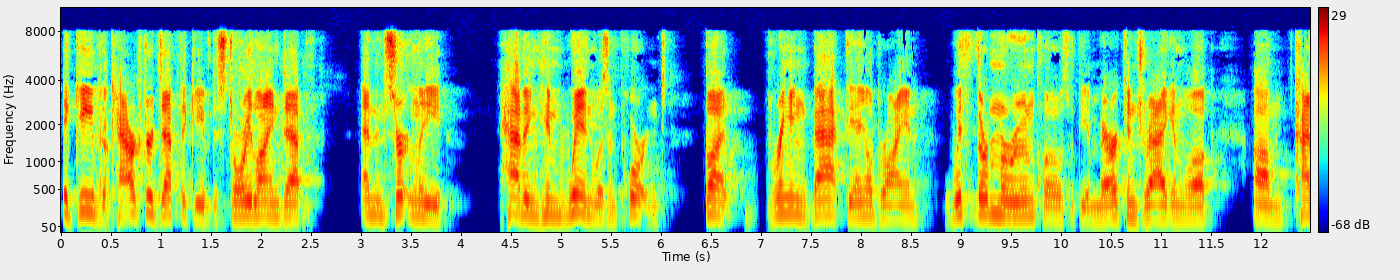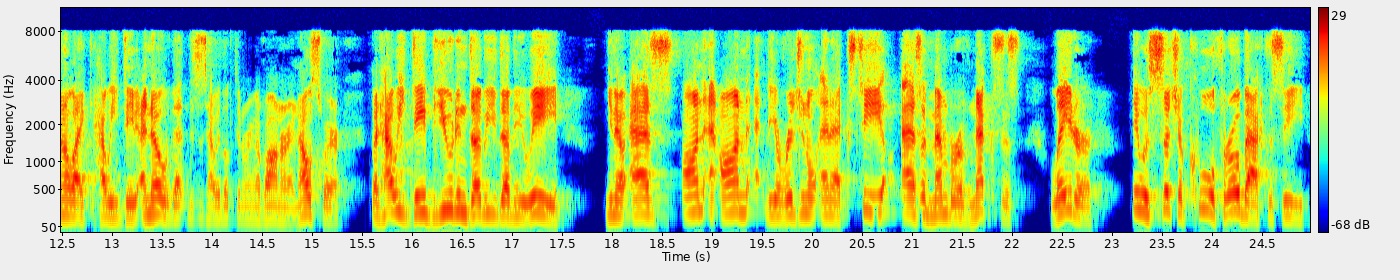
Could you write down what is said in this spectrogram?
It gave yeah. the character depth. It gave the storyline depth. And then certainly having him win was important, but bringing back Daniel Bryan with the maroon clothes, with the American Dragon look, um, kind of like how he did. I know that this is how he looked in Ring of Honor and elsewhere, but how he debuted in WWE, you know, as on on the original NXT as a member of Nexus later, it was such a cool throwback to see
